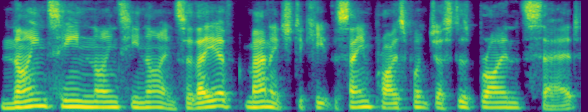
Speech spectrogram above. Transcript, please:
1999. So they have managed to keep the same price point, just as Brian had said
